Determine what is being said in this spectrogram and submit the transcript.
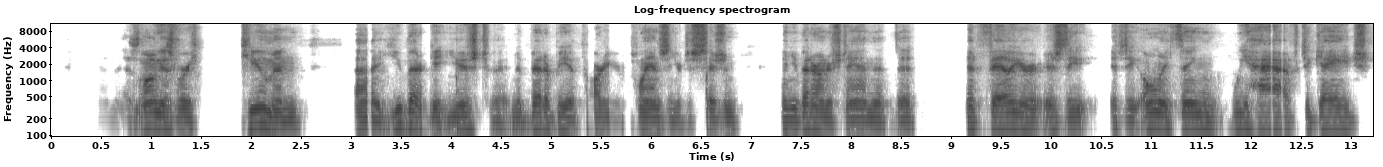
as long as we're human, uh, you better get used to it and it better be a part of your plans and your decision and you better understand that that that failure is the is the only thing we have to gauge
